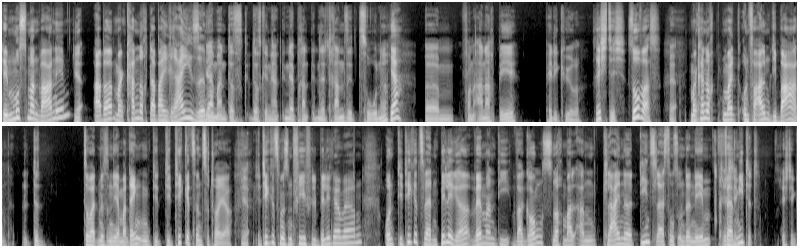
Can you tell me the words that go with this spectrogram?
den muss man wahrnehmen, Ja. aber man kann doch dabei reisen. Ja, Mann, das, das genial. In der, in der Transitzone Ja. ähm, von A nach B Pediküre. Richtig, sowas. Ja. Man kann doch, mal, und vor allem die Bahn, d- soweit müssen die ja mal denken, die, die Tickets sind zu teuer. Ja. Die Tickets müssen viel, viel billiger werden. Und die Tickets werden billiger, wenn man die Waggons nochmal an kleine Dienstleistungsunternehmen Richtig. vermietet. Richtig.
